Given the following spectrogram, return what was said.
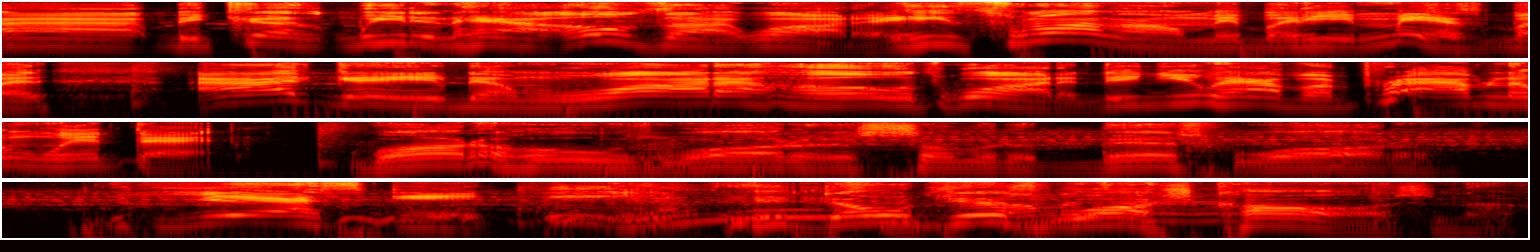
uh, because we didn't have Ozark water. He swung on me, but he missed. But I gave them water hose water. Did you have a problem with that? Water hose water is some of the best water Yes, it is. It don't just wash cars now.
